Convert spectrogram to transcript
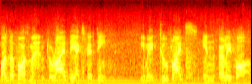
was the fourth man to ride the X 15. He made two flights in early fall.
